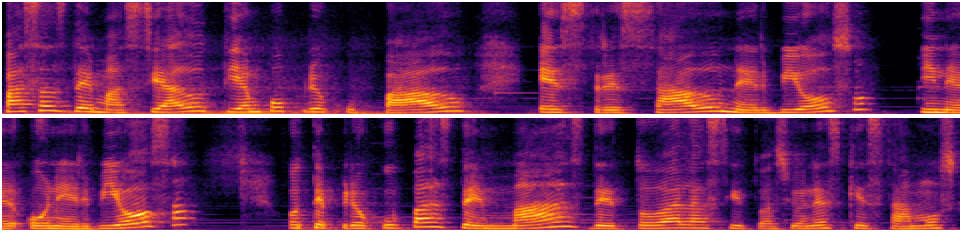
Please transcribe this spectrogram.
¿Pasas demasiado tiempo preocupado, estresado, nervioso o nerviosa? O te preocupas de más de todas las situaciones que estamos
